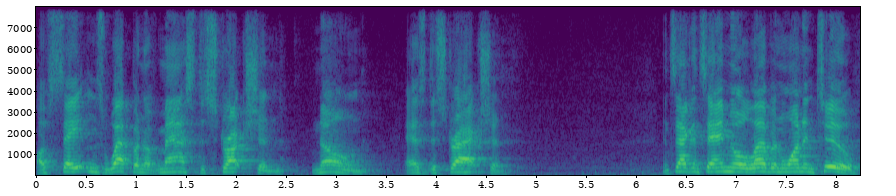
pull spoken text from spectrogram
of Satan's weapon of mass destruction known as distraction. In 2 Samuel 11 1 and 2,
